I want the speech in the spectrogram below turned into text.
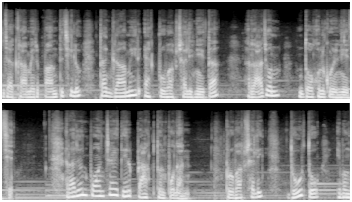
যা গ্রামের প্রান্তে ছিল, তা গ্রামের এক প্রভাবশালী নেতা, রাজন, দখল করে নিয়েছে। রাজন পঞ্চায়েতের প্রাক্তন প্রধান। প্রভাবশালী, ধূর্ত এবং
